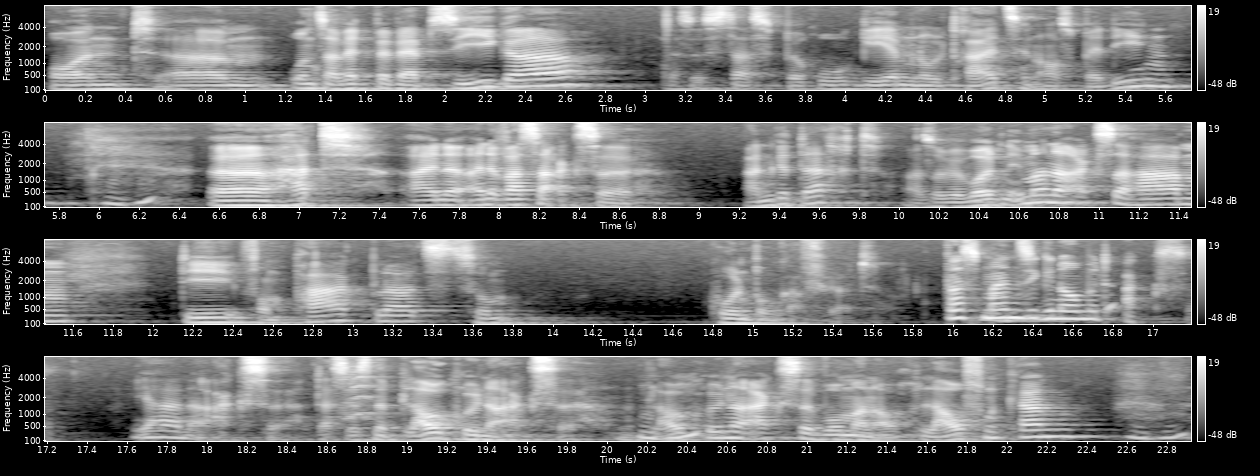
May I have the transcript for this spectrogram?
Und ähm, unser Wettbewerbssieger, das ist das Büro GM013 aus Berlin, mhm. äh, hat eine, eine Wasserachse angedacht. Also wir wollten immer eine Achse haben, die vom Parkplatz zum Kohlenbunker führt. Was meinen Sie genau mit Achse? Ja, eine Achse. Das ist eine blau-grüne Achse. Eine mhm. blau-grüne Achse, wo man auch laufen kann. Mhm.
